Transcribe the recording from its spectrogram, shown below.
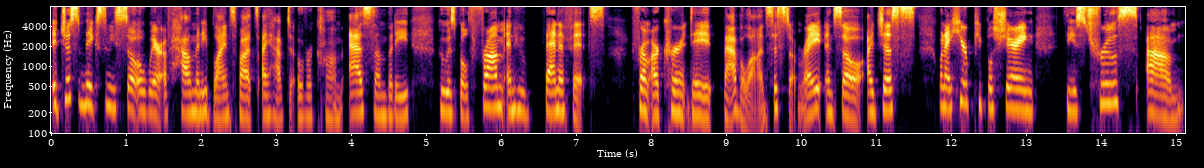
it just makes me so aware of how many blind spots i have to overcome as somebody who is both from and who benefits from our current day Babylon system, right? And so I just, when I hear people sharing these truths, um,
